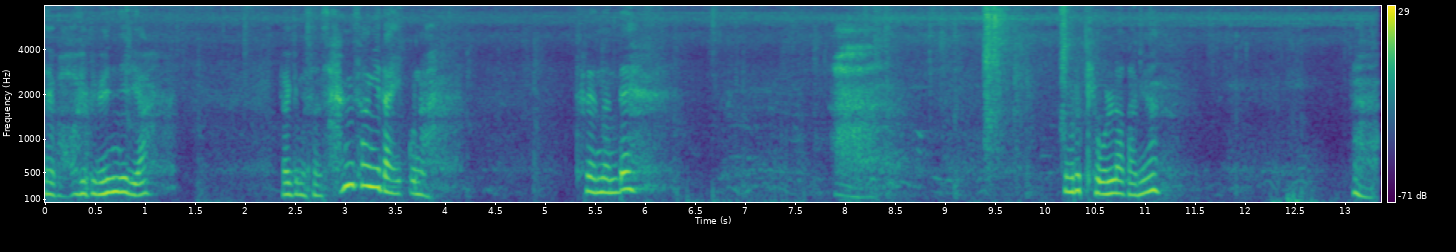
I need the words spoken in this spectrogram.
제가 어 이게 웬일이야? 여기 무슨 산성이 다 있구나. 그랬는데 아, 이렇게 올라가면 아,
